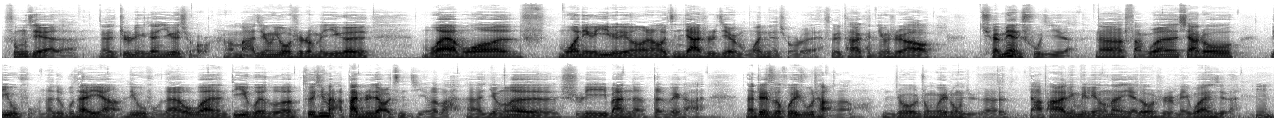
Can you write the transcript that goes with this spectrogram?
松懈的，那只领先一个球，然后马竞又是这么一个磨呀磨，磨你个一比零，然后进加时接着磨你的球队，所以他肯定是要全面出击的。那反观下周利物浦呢就不太一样，利物浦在欧冠第一回合最起码半只脚晋级了吧？啊，赢了实力一般的本菲卡。那这次回主场呢，你就中规中矩的，哪怕零比零呢也都是没关系的。嗯，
